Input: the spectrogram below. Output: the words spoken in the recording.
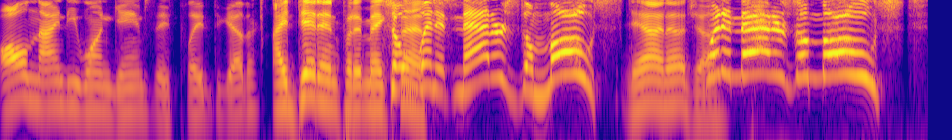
all 91 games they've played together. I didn't, but it makes so sense. So when it matters the most, yeah, I know, John. when it matters the most,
